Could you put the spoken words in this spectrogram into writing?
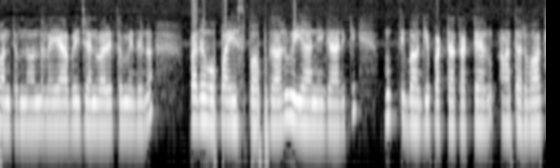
పంతొమ్మిది వందల యాభై జనవరి తొమ్మిదిన పదవ పైస్ బాబు గారు వియానీ గారికి ముక్తి భాగ్య పట్టా కట్టారు. ఆ తర్వాత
